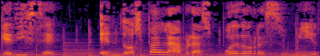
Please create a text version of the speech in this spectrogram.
que dice, en dos palabras puedo resumir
